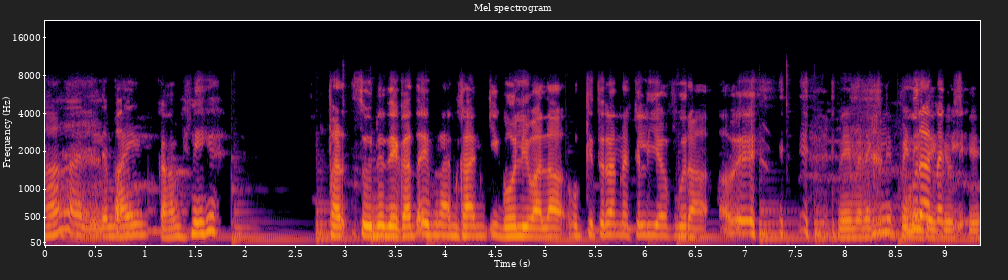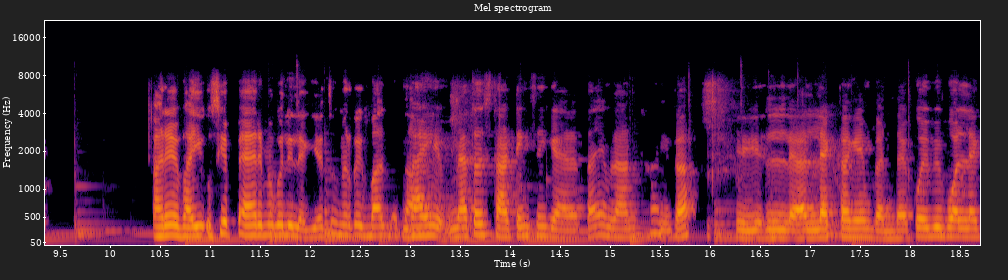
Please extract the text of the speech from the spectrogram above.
हाँ भाई काम नहीं है। पर तूने देखा था इमरान खान की गोली वाला? वो कितना नकली है पूरा। अबे। नहीं मैंने क्लिप नहीं देखी उसकी। अरे भाई उसके पैर में गोली लगी है तू मेरे को एक बात बता। भाई मैं तो स्टार्टिंग से ही कह रहा था इमरान खान का लेग का गेम गंदा है कोई भी बॉल लेग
